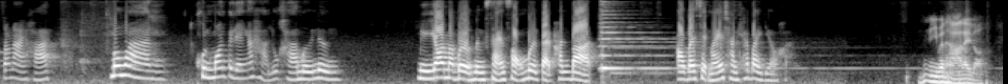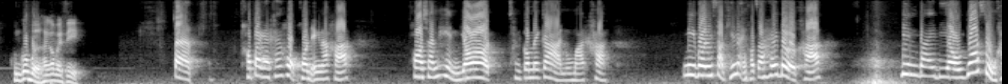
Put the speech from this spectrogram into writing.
เจ้านายคะ เมื่อวานคุณม่อนไปเลี้ยงอาหารลูกค้ามื้อหนึ่ง มียอดมาเบิก1นึ่งแสนสองหมื่นแปดพันบาท เอาใบเสร็จมาให้ฉันแค่ใบเดียวค่ะ มีปัญหาอะไรเหรอ คุณก็เบิกให้เขาไปสิ แต่เขาไปกันแค่หกคนเองนะคะ พอฉันเห็นยอด ฉันก็ไม่กล้าอนุมัติค่ะ มีบริษัทที่ไหนเขาจะให้เบิกคะ บินใบเดียวยอดสูงข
